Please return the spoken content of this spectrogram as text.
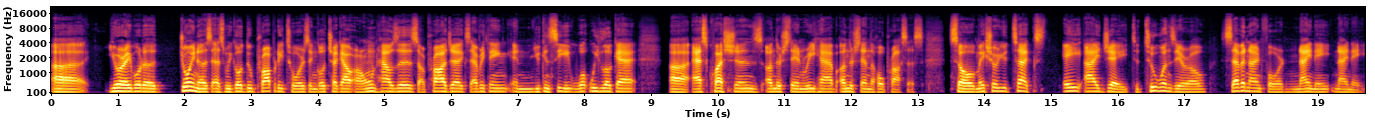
uh, you're able to join us as we go do property tours and go check out our own houses, our projects, everything, and you can see what we look at uh, ask questions, understand rehab, understand the whole process. So make sure you text AIJ to 210 794 9898.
